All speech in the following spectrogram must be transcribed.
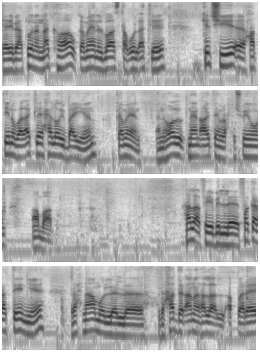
يعني بيعطونا النكهة وكمان الباس تبع الأكلة. كل شيء آه، حاطينه بالأكلة حلو يبين. كمان يعني هول اثنين ايتم رح نشويهم مع بعض. هلا في بالفقرة الثانية رح نعمل رح أحضر أنا هلا الاباري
